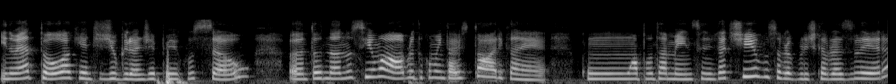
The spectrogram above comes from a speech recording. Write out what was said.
e não é à toa que atingiu grande repercussão, uh, tornando-se uma obra documental histórica, né? com um apontamento significativo sobre a política brasileira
